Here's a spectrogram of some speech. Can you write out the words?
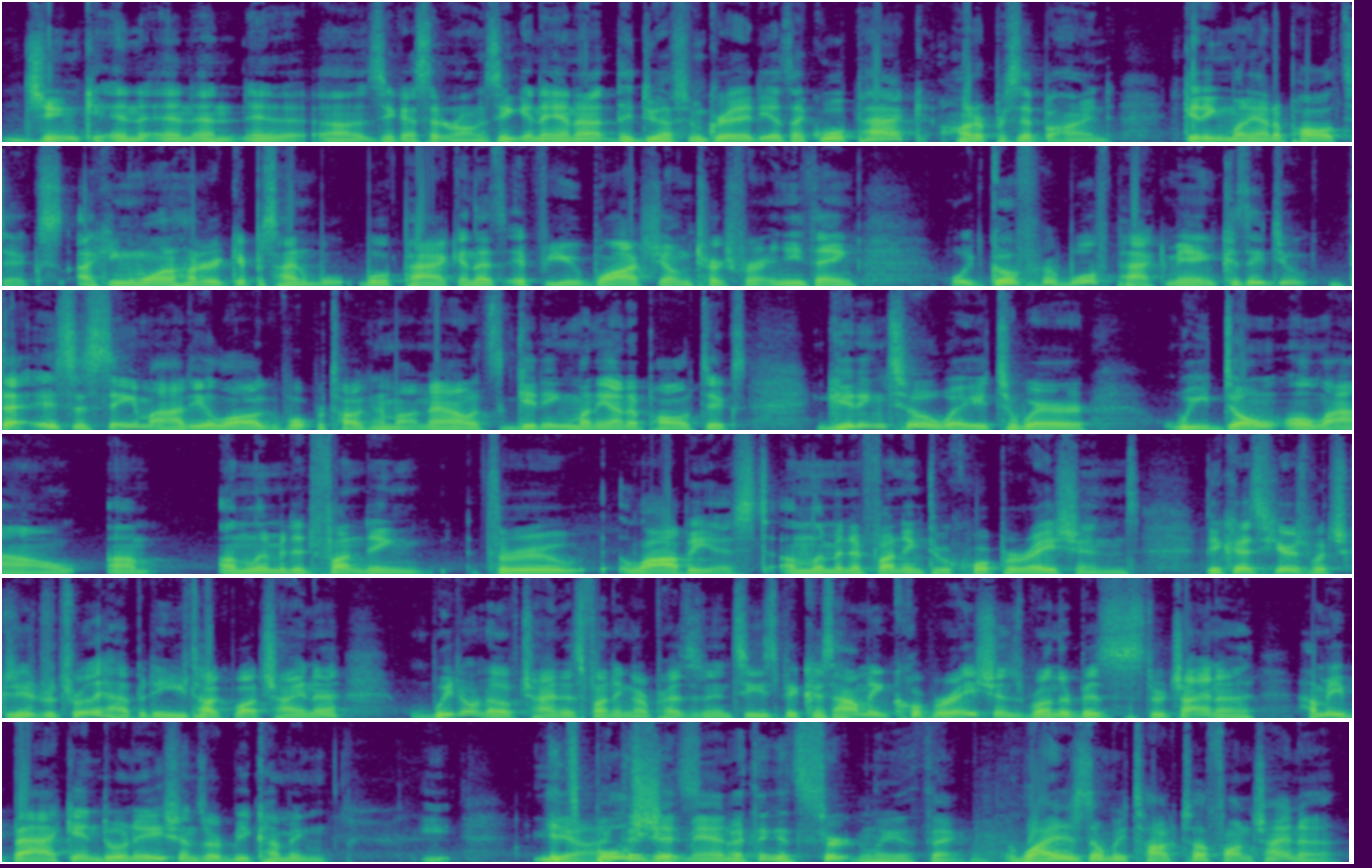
Jink and and and, and uh, Zink, I said it wrong. Zink and Anna, they do have some great ideas. Like Wolfpack, hundred percent behind getting money out of politics. I can one hundred get behind Wolf- Wolfpack, and that's if you watch Young Turks for anything. Well, go for a Wolfpack, man, because they do that. It's the same ideologue of what we're talking about now. It's getting money out of politics, getting to a way to where we don't allow um, unlimited funding through lobbyists, unlimited funding through corporations. Because here's what's here's what's really happening. You talk about China. We don't know if China's funding our presidencies because how many corporations run their business through China? How many back end donations are becoming? It's Yeah, I bullshit, it's- man. I think it's certainly a thing. Why does nobody talk tough on China?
